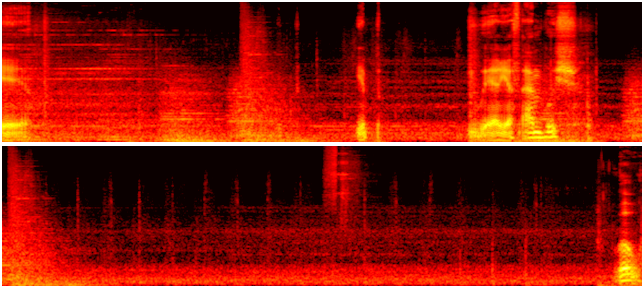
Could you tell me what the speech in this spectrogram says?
Yeah. Yep. Be wary of ambush. Whoa.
